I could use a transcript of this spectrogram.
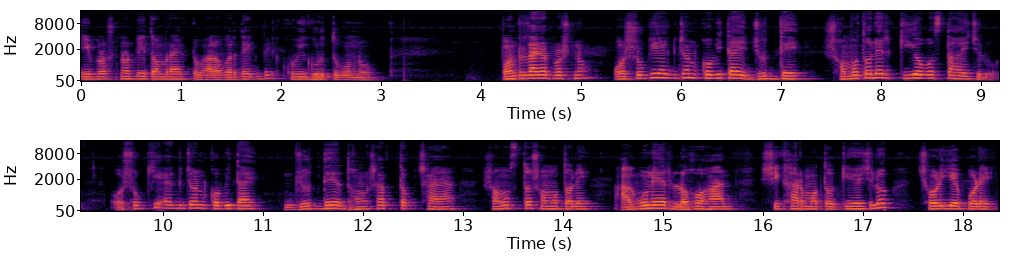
এই প্রশ্নটি তোমরা একটু ভালো করে দেখবে, খুবই গুরুত্বপূর্ণ। পনেরো দাগের প্রশ্ন, অশোকী একজন কবিতায় যুদ্ধে সমতলের কী অবস্থা হয়েছিল? অশোকী একজন কবিতায় যুদ্ধের ধ্বংসাত্মক ছায়া সমস্ত সমতলে আগুনের লোহহান শিখার মতো কী হয়েছিল? ছড়িয়ে পড়ে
